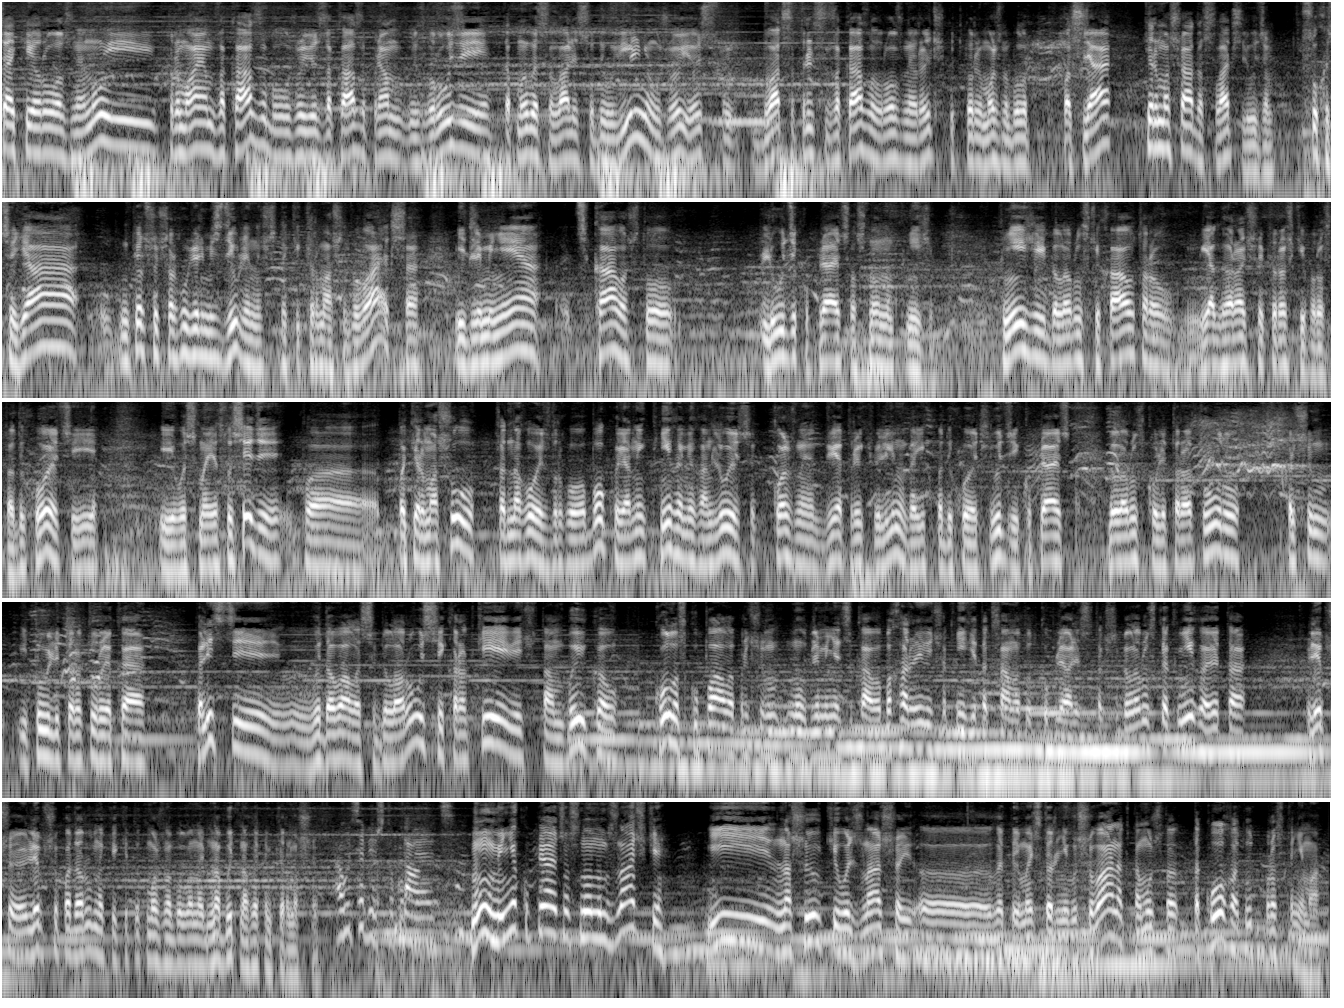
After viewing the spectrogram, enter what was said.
всякие розныя ну і прымаем заказы бо ўжо ёсць заказы прям из грузіі каб мы высылалі сюды ў вільню ўжо ёсць 20-30 заказаў розныя рэчы которые можна было пасля кірмаша даслаць людзям. Слухаце я на першую чаргу вельмі здзіўлены што такі кірмаш адбываецца. І для мяне цікава што людзі купляюць у асноўным кнігі. Кнігі беларускіх аўтараў як гарачыя піражкі просто адыходзяць і і вось мае суседзі по, по кірмашу з аднаго і з другого боку яны кнігамі гандлююць кожныя две-тры хвіліны да іх падыходзяць людзі і купляюць беларускую літаратуру прычым і тую літаратуру якая калісьці выдавалася беларусі караткевич там быкаў. Колас купала прычым ну для мяне цікава бахарэвіча кнігі таксама тут купляліся. Так што беларуская кніга это не лепшы лепшы падарунак які тут можна было набыць на гэтым кірмашы А у цябе што купляюць? Ну мяне купляюць асноўным значкі і нашыўкі вось з нашай э, гэтай майстэрні вышыванак таму што такога тут просто няма.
